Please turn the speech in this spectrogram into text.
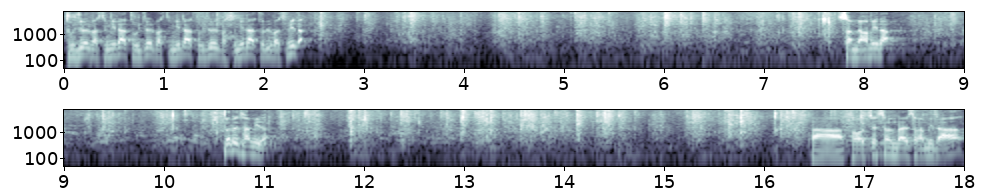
두줄 받습니다. 두줄 받습니다. 두줄 받습니다. 두줄 받습니다. 선명합니다. 또렷합니다. 자, 더 최선을 다해서 갑니다.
